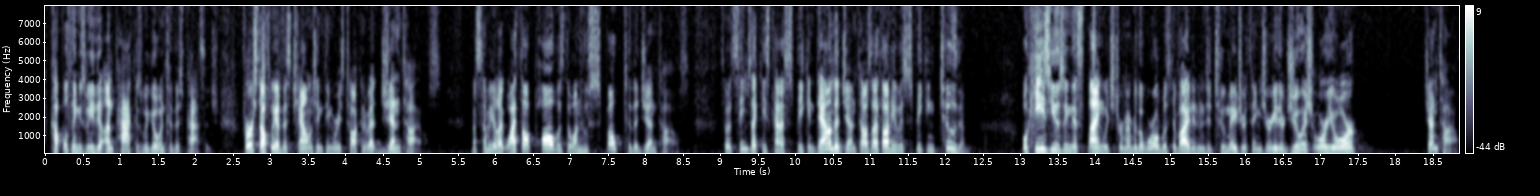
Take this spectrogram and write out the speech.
A couple things we need to unpack as we go into this passage. First off, we have this challenging thing where he's talking about Gentiles. Now, some of you are like, well, I thought Paul was the one who spoke to the Gentiles. So it seems like he's kind of speaking down the Gentiles. I thought he was speaking to them. Well, he's using this language to remember the world was divided into two major things you're either Jewish or you're Gentile.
